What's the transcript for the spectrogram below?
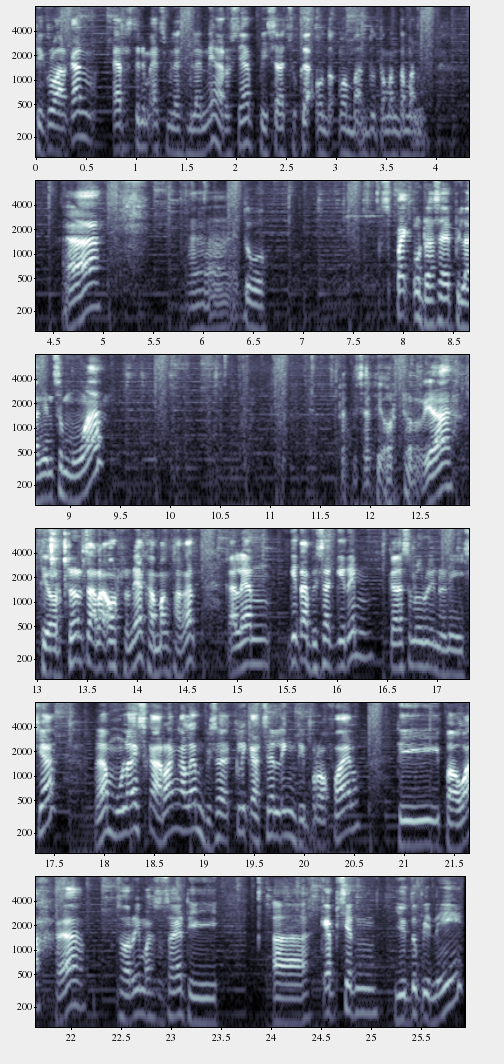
dikeluarkan Airstream N99 ini harusnya bisa juga untuk membantu teman-teman. Ya. Nah itu. Spek udah saya bilangin semua. Udah bisa di order ya. Di order cara ordernya gampang banget. Kalian kita bisa kirim ke seluruh Indonesia. Nah mulai sekarang kalian bisa klik aja link di profile di bawah ya. Sorry maksud saya di uh, caption YouTube ini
